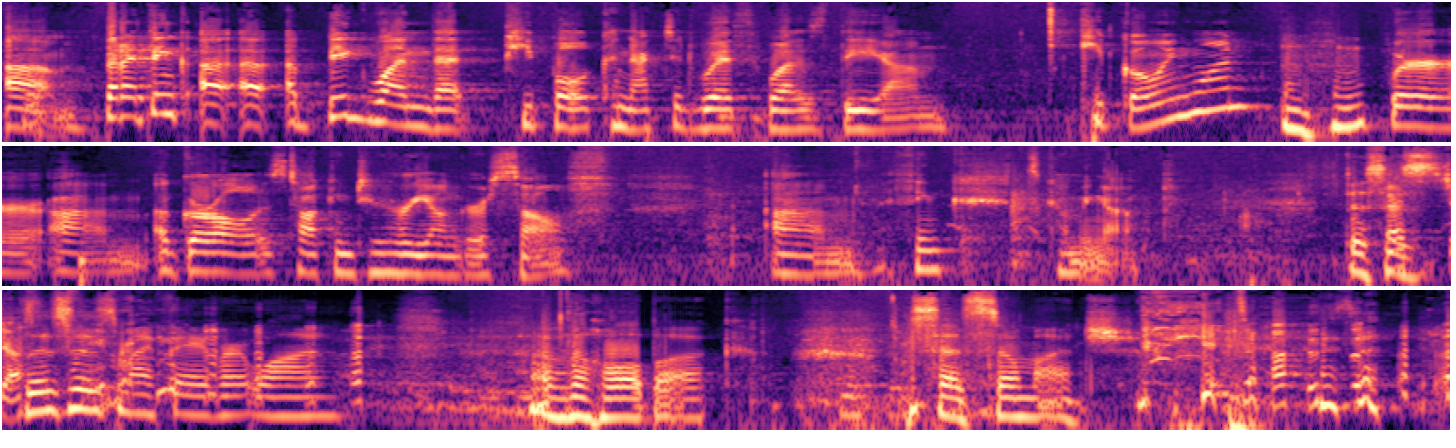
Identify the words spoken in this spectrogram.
Um, but I think a, a, a, big one that people connected with was the um, Keep Going one, mm-hmm. where um, a girl is talking to her younger self um, I think it's coming up. This That's is this is my favorite one of the whole book. It says so much. it does.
